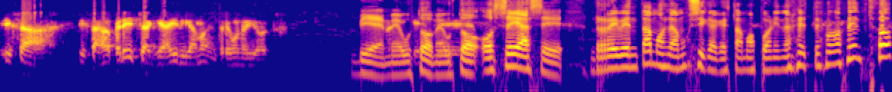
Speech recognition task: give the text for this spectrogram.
esa, esa brecha que hay, digamos, entre uno y otro. Bien, me Así gustó, que, me eh, gustó. O sea, se reventamos la música que estamos poniendo en este momento.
